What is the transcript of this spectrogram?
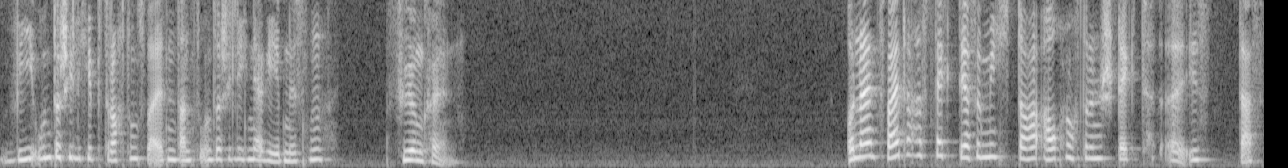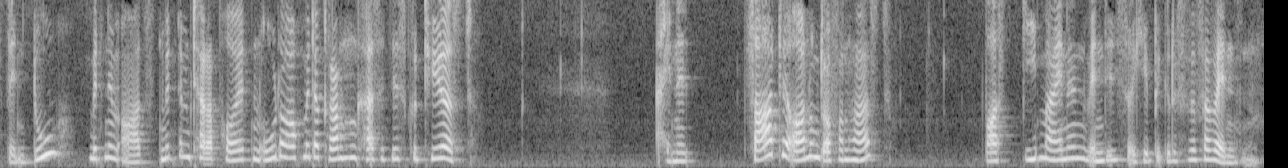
wie unterschiedliche Betrachtungsweisen dann zu unterschiedlichen Ergebnissen führen können. Und ein zweiter Aspekt, der für mich da auch noch drin steckt, äh, ist, dass wenn du mit einem Arzt, mit einem Therapeuten oder auch mit der Krankenkasse diskutierst, eine zarte Ahnung davon hast, was die meinen, wenn die solche Begriffe verwenden.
